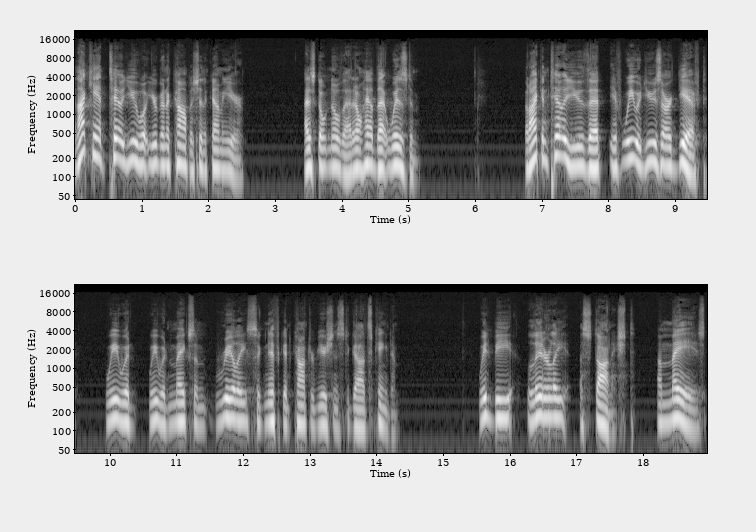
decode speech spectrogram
And I can't tell you what you're going to accomplish in the coming year. I just don't know that. I don't have that wisdom. But I can tell you that if we would use our gift, we would, we would make some really significant contributions to God's kingdom. We'd be literally astonished, amazed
